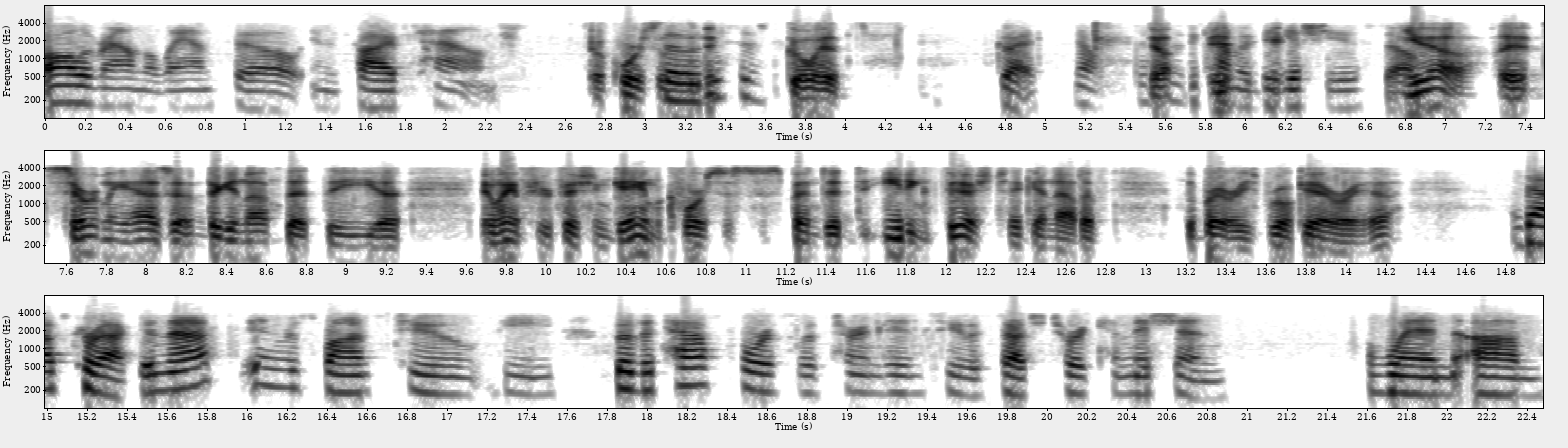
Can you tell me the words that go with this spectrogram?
all around the landfill in five towns. Of course. So this is, go ahead. Go ahead. No, this yeah, has become it, a big issue. So. Yeah, it certainly has. A big enough that the uh, New Hampshire Fish and Game, of course, has suspended eating fish taken out of the Berry's Brook area. That's correct, and that's in response to the so the task force was turned into a statutory commission when um,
